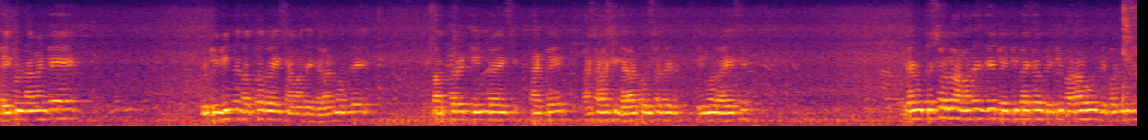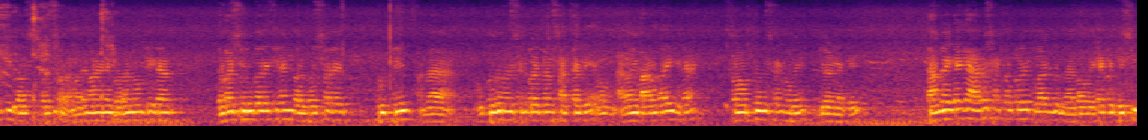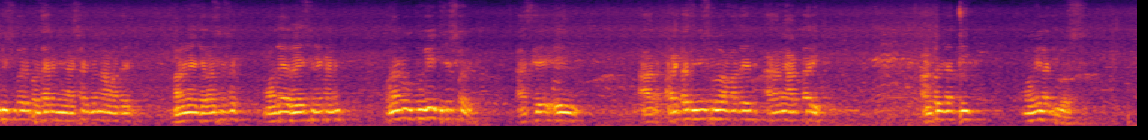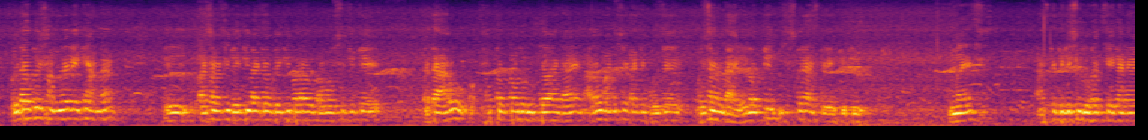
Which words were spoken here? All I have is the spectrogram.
এই টুর্নামেন্টে বিভিন্ন দপ্তর রয়েছে আমাদের জেলার মধ্যে। দপ্তরের টিম রয়েছে, থাকবে। পাশাপাশি জেলা পরিষদের টিমও রয়েছে। এটার উদ্দেশ্য হলো আমাদের যে বেটি বাঁচাও বেটি পড়াও যে কর্মসূচি দশ বছর, আমাদের মাননীয় প্রধানমন্ত্রী তার যখন শুরু করেছিলেন দশ বছরের পূর্তি আমরা উদ্বোধন অনুষ্ঠান করেছিলাম সাত এবং আগামী বারো তারিখ যেটা সমাপ্তি অনুষ্ঠান হবে বিরোনিয়াতে তা আমরা এটাকে আরও সার্থক করে তোলার জন্য এবং এটাকে বেশি বেশি করে প্রচারে নিয়ে আসার জন্য আমাদের মাননীয় জেলা শাসক মহোদয় রয়েছেন এখানে। ওনার উদ্যোগেই বিশেষ করে আজকে এই আর আরেকটা জিনিস হলো আমাদের আগামী আট তারিখ আন্তর্জাতিক মহিলা দিবস। ওইটাকে সামনে রেখে আমরা এই পাশাপাশি বেটি বাঁচাও, বেটি পড়াও কর্মসূচিকে যাতে আরও সতর্কভাবে রূপ দেওয়া যায়, আরও মানুষের কাছে পৌঁছে, পৌঁছানো যায়। এই লক্ষ্যেই বিশেষ করে আজকের এই ম্যাচ আজকে থেকে শুরু হচ্ছে এখানে।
